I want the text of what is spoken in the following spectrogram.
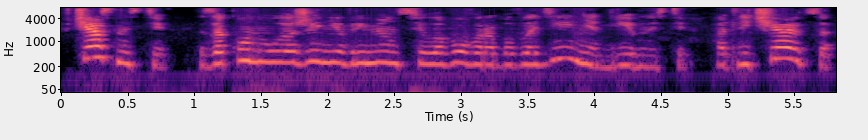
В частности, Законы уложения времен силового рабовладения древности отличаются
